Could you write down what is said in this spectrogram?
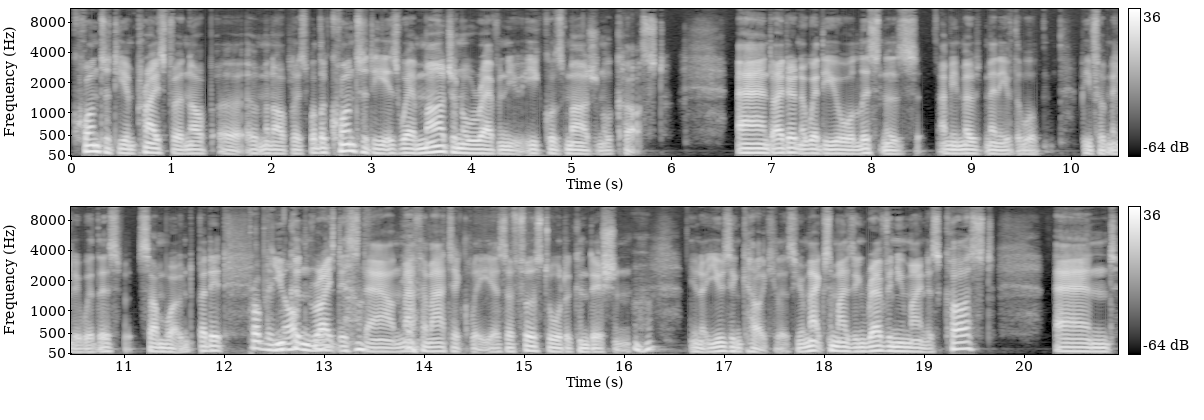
quantity and price for a, uh, a monopolist, well, the quantity is where marginal revenue equals marginal cost. And I don't know whether your listeners, I mean, most many of them will be familiar with this, but some won't. But it Probably you not, can write this down mathematically as a first order condition, mm-hmm. you know, using calculus. You're maximizing revenue minus cost, and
